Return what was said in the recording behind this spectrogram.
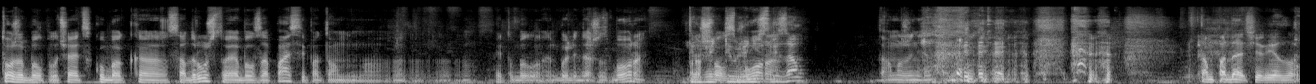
Тоже был, получается, кубок э, Содружества, я был в запасе, потом э, это было, были даже сборы. Ты, Прошел уже, ты сборы. уже не срезал? Там уже нет. Там подачи резал.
